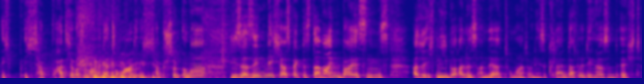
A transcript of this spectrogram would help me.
ich, ich hab, hatte ich aber schon immer mit der Tomate. Ich habe schon immer dieser sinnliche Aspekt des da reinbeißens. Also ich liebe alles an der Tomate. Und diese kleinen Datteldinger sind echt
